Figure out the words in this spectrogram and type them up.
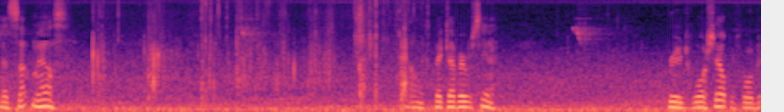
That's something else. I don't expect I've ever seen a bridge wash out before, but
